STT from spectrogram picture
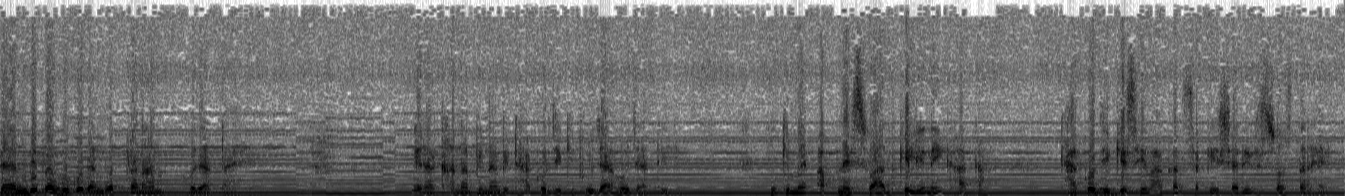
शयन भी प्रभु को दंडवत प्रणाम हो जाता है। मेरा खाना पीना भी ठाकुर जी की पूजा हो जाती है। क्योंकि मैं अपने स्वाद के लिए नहीं खाता। ठाकुर जी की सेवा कर सके, शरीर स्वस्थ रहे।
